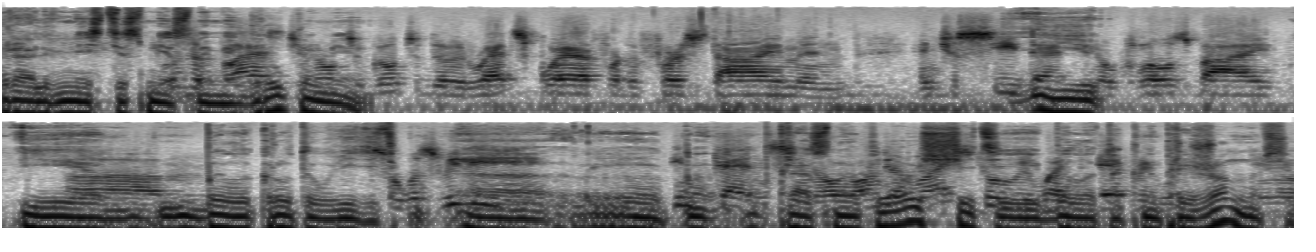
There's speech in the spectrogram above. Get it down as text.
играли вместе с местными группами. И, и um, было круто увидеть э, э, Красную площадь, и было так напряженно все.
